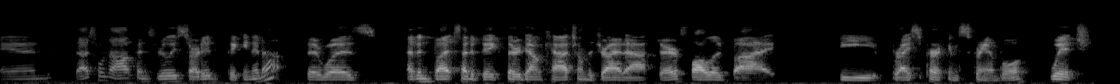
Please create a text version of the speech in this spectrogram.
And that's when the offense really started picking it up. There was Evan Butts had a big third down catch on the drive after, followed by the Bryce Perkins scramble, which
